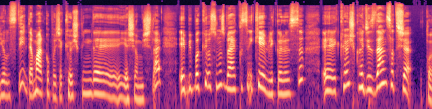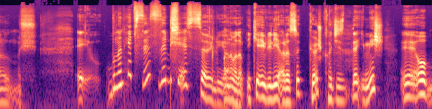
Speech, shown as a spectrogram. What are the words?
yalısı değil de Marco Paşa köşkünde yaşamışlar. E, bir bakıyorsunuz Belkıs'ın iki evlilik arası e, köşk hacizden satışa konulmuş. E, bunların hepsi size bir şey söylüyor. Anlamadım. İki evliliği arası köşk hacizde imiş. E, o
